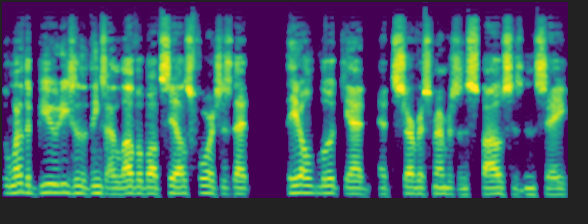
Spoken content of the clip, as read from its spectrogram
one of the beauties of the things I love about Salesforce is that they don't look at at service members and spouses and say,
